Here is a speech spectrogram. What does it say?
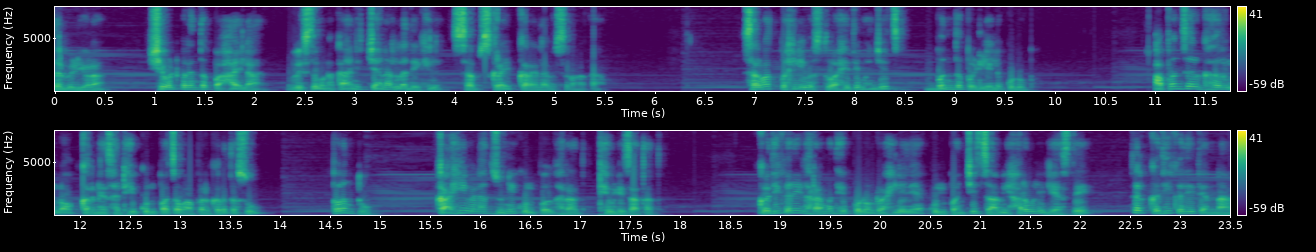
तर व्हिडिओला शेवटपर्यंत पाहायला विसरू नका आणि चॅनलला देखील सबस्क्राईब करायला विसरू नका. सर्वात पहिली वस्तू आहे ती म्हणजेच बंद पडलेलं कुलूप. आपण जर घर लॉक करण्यासाठी कुलपाचा वापर करत असू परंतु काही वेळा जुनी कुलपं घरात ठेवली जातात. कधीकधी घरामध्ये पडून राहिलेल्या कुलपांची चावी हरवलेली असते तर कधीकधी त्यांना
